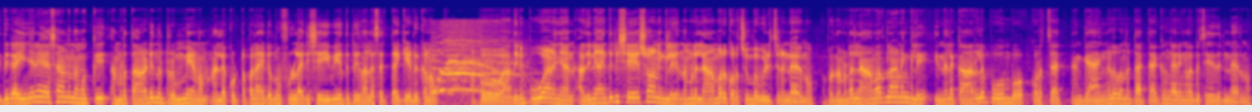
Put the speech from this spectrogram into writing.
ഇത് കഴിഞ്ഞതിന് ശേഷമാണ് നമുക്ക് നമ്മുടെ താടി ഒന്ന് ട്രിം ചെയ്യണം. നല്ല കുട്ടപ്പനായിട്ടൊന്ന് ഫുള്ളായിട്ട് ഷേവ് ചെയ്തിട്ട് നല്ല സെറ്റാക്കി എടുക്കണം. അപ്പോൾ അതിന് പോവാണ് ഞാൻ. അതിന് അതിന് ശേഷമാണെങ്കിൽ നമ്മൾ ലാമർ കുറച്ച് മുമ്പ് വിളിച്ചിട്ടുണ്ടായിരുന്നു. അപ്പോൾ നമ്മുടെ ലാമറിലാണെങ്കിൽ ഇന്നലെ കാറിൽ പോകുമ്പോൾ കുറച്ച് ഗ്യാങ്ങുകൾ വന്നിട്ട് അറ്റാക്കും കാര്യങ്ങളൊക്കെ ചെയ്തിട്ടുണ്ടായിരുന്നു.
